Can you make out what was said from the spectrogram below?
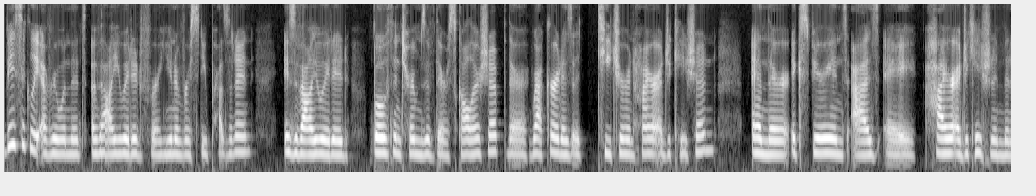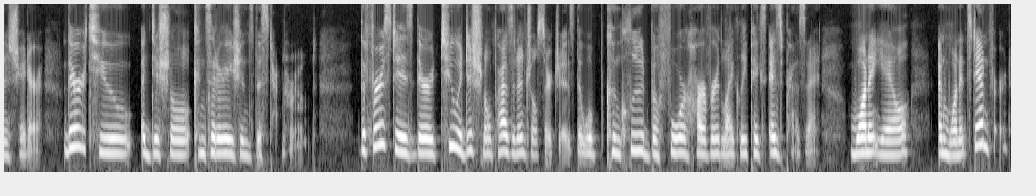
Basically, everyone that's evaluated for a university president is evaluated both in terms of their scholarship, their record as a teacher in higher education, and their experience as a higher education administrator. There are two additional considerations this time around. The first is there are two additional presidential searches that will conclude before Harvard likely picks its president one at Yale and one at Stanford.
